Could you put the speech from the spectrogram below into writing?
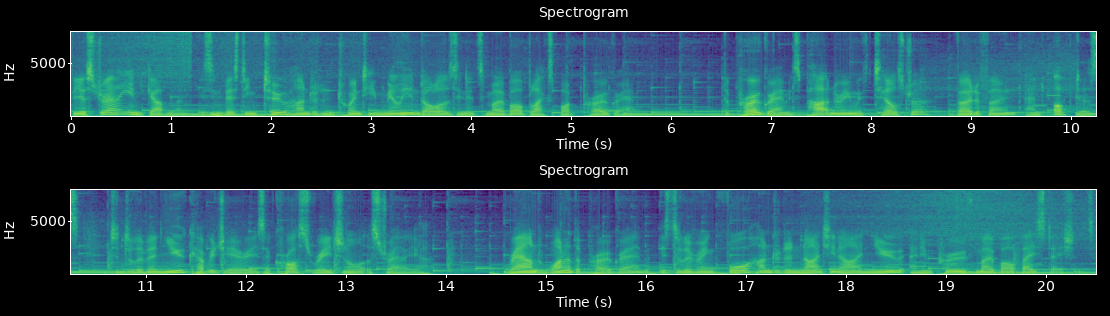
The Australian Government is investing $220 million in its Mobile Black Spot program. The program is partnering with Telstra, Vodafone and Optus to deliver new coverage areas across regional Australia. Round 1 of the program is delivering 499 new and improved mobile base stations,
